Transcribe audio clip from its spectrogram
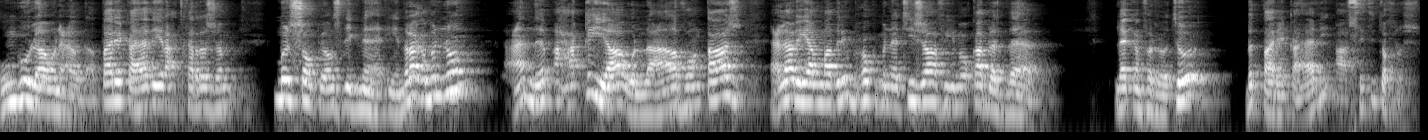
ونقولها ونعاودها. الطريقة هذه راح تخرجهم من ال Champions League نهائيا رغم أنهم عندهم أحقية ولا avantage على ريال مدريد بحكم النتيجة في مقابلة الذهاب. لكن في ال retour بالطريقة هذه السيتي تخرج.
